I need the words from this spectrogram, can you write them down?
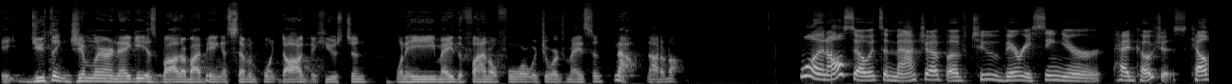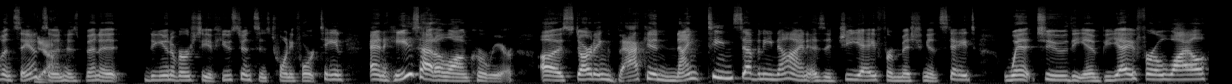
Do you think Jim Larrañaga is bothered by being a seven point dog to Houston when he made the Final Four with George Mason? No, not at all. Well, and also it's a matchup of two very senior head coaches. Kelvin Sampson yeah. has been at the University of Houston since 2014, and he's had a long career. Uh, starting back in 1979 as a GA for Michigan State, went to the NBA for a while,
